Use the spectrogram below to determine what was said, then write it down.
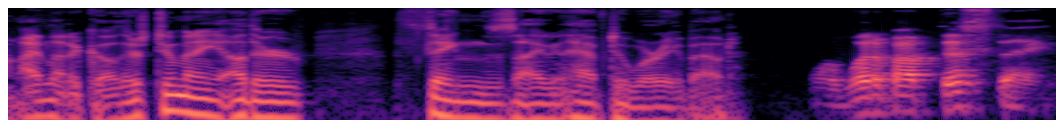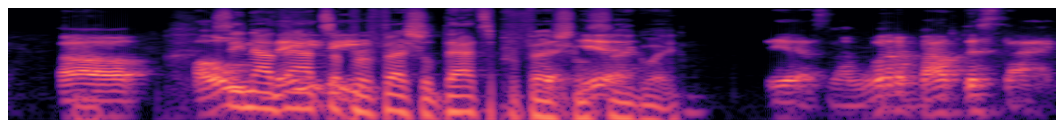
I let it go. There's too many other things I have to worry about. Well, what about this thing? Uh, See, now that's a professional. That's a professional Yeah. segue. Yes. Now, what about this thing?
